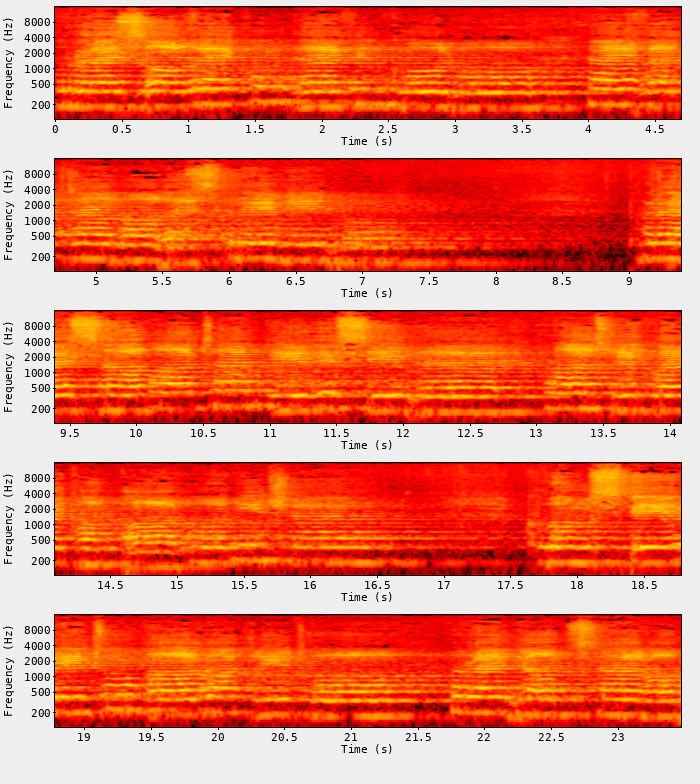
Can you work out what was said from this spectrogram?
resolve cum evin colo, et vecta moles criminum. Presta matem illisime, atrique comparonice, cum spiritu paraclito, regnans erom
